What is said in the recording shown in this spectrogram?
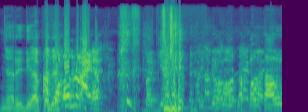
nyari di apa online. Bagian itu nggak Bang. tahu.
